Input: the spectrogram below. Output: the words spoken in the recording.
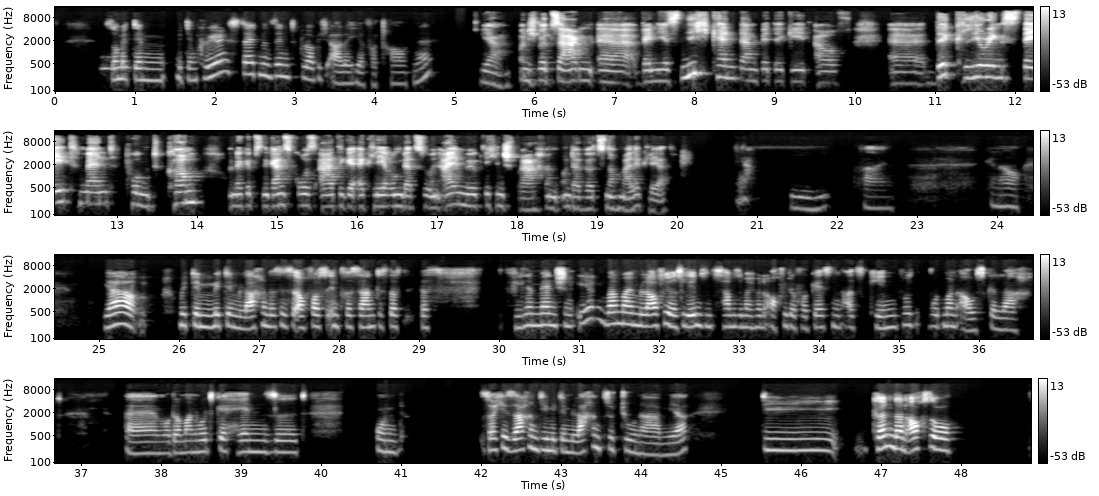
So mit dem, mit dem Clearing Statement sind, glaube ich, alle hier vertraut, ne? Ja, und ich würde sagen, äh, wenn ihr es nicht kennt, dann bitte geht auf äh, theclearingstatement.com und da gibt es eine ganz großartige Erklärung dazu in allen möglichen Sprachen und da wird es nochmal erklärt. Ja. Mhm. Fein. Genau. Ja, mit dem, mit dem Lachen, das ist auch was Interessantes, dass, dass viele Menschen irgendwann mal im Laufe ihres Lebens, und das haben sie manchmal dann auch wieder vergessen, als Kind wurde man ausgelacht ähm, oder man wurde gehänselt. Und solche Sachen, die mit dem Lachen zu tun haben, ja, die können dann auch so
